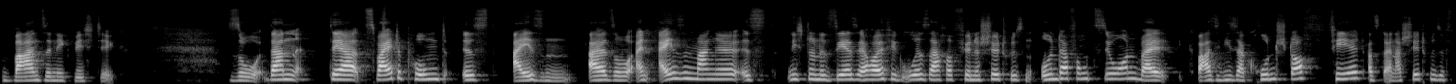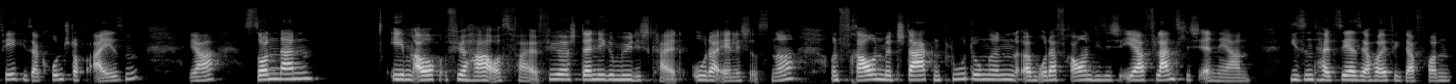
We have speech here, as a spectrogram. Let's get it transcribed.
wahnsinnig wichtig. So, dann der zweite Punkt ist Eisen. Also ein Eisenmangel ist nicht nur eine sehr, sehr häufige Ursache für eine Schilddrüsenunterfunktion, weil quasi dieser Grundstoff fehlt, also deiner Schilddrüse fehlt dieser Grundstoff Eisen, ja, sondern eben auch für Haarausfall, für ständige Müdigkeit oder ähnliches. Ne? Und Frauen mit starken Blutungen ähm, oder Frauen, die sich eher pflanzlich ernähren, die sind halt sehr, sehr häufig davon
